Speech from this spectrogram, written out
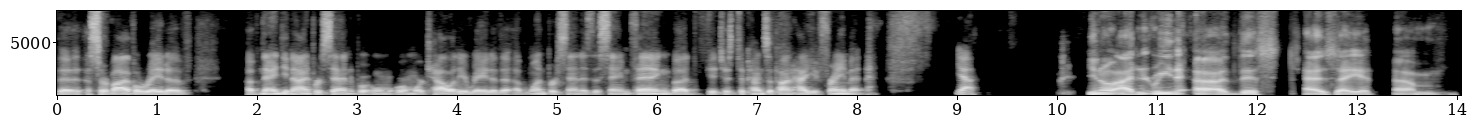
the survival rate of of 99% or, or mortality rate of, the, of 1% is the same thing, but it just depends upon how you frame it. Yeah. You know, I didn't read uh, this as a um,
